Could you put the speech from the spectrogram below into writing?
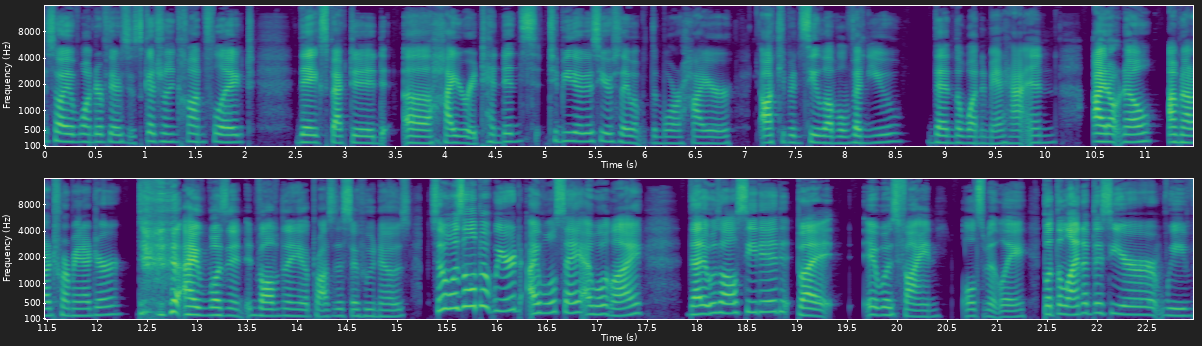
So I wonder if there's a scheduling conflict. They expected a higher attendance to be there this year, so they went with the more higher occupancy level venue than the one in Manhattan. I don't know. I'm not a tour manager. I wasn't involved in any of the process, so who knows. So it was a little bit weird, I will say, I won't lie, that it was all seated, but it was fine ultimately. But the lineup this year, we've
